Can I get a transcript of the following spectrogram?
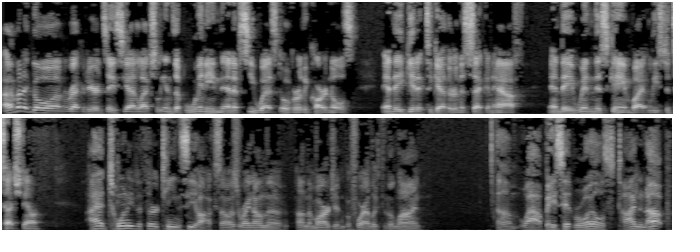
I'm going to go on record here and say Seattle actually ends up winning the NFC West over the Cardinals, and they get it together in the second half, and they win this game by at least a touchdown. I had 20 to 13 Seahawks. I was right on the on the margin before I looked at the line. Um, wow, base hit Royals tying it up.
